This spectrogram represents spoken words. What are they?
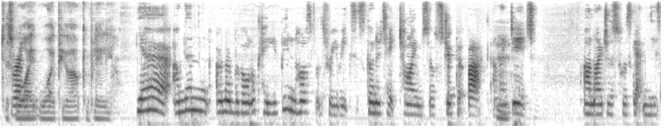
just wipe wipe you out completely. Yeah, and then I remember going, okay, you've been in hospital three weeks. It's going to take time, so strip it back, and mm. I did. And I just was getting these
